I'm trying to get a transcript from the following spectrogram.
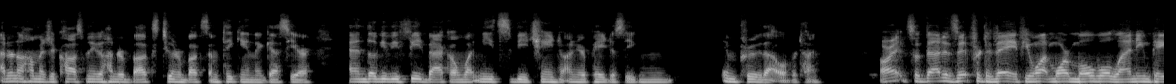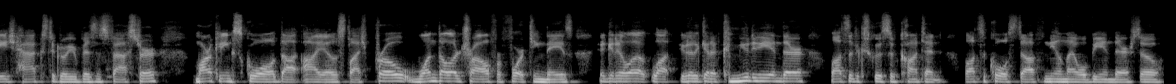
I don't know how much it costs maybe 100 bucks 200 bucks i'm taking a guess here and they'll give you feedback on what needs to be changed on your pages so you can improve that over time all right, so that is it for today. If you want more mobile landing page hacks to grow your business faster, marketingschool.io slash pro, $1 trial for 14 days. You're gonna get a lot, you're gonna get a community in there, lots of exclusive content, lots of cool stuff. Neil and I will be in there. So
